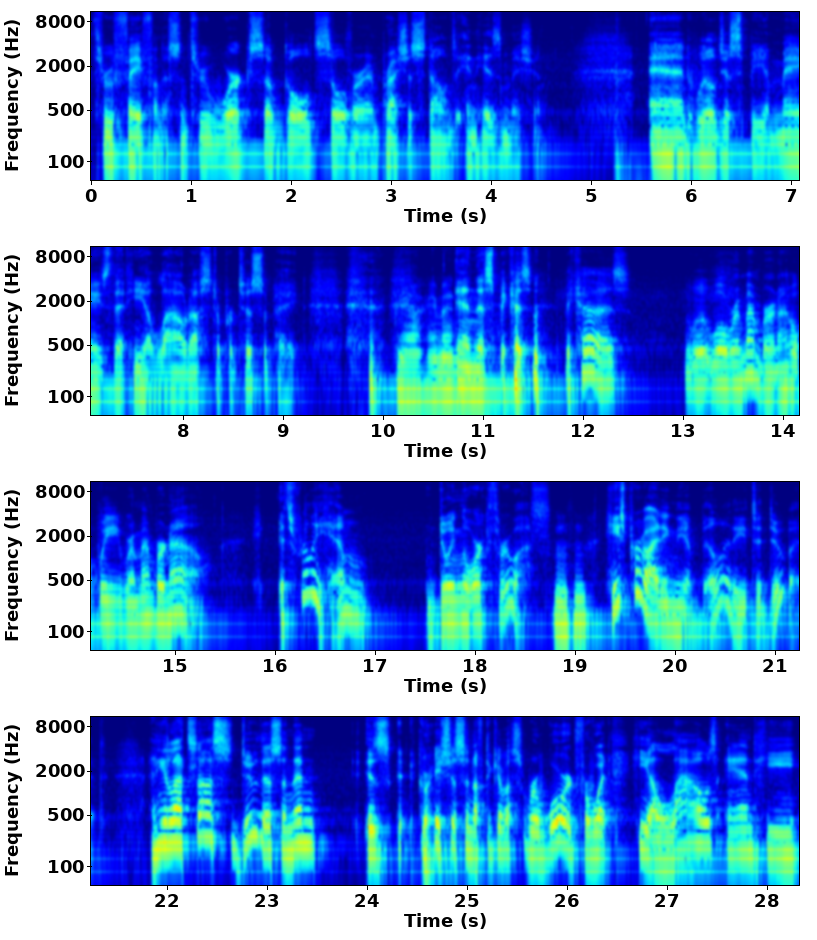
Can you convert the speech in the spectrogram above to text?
through faithfulness and through works of gold, silver, and precious stones in his mission. And we'll just be amazed that he allowed us to participate Yeah, amen. in this because because we'll remember, and I hope we remember now, it's really him doing the work through us. He's providing the ability to do it, and he lets us do this, and then is gracious enough to give us a reward for what he allows and he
